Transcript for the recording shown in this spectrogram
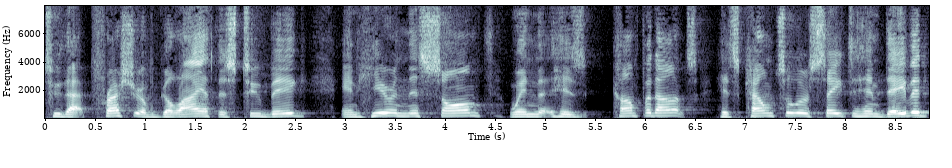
to that pressure of Goliath is too big. And here in this psalm, when his confidants, his counselors say to him, David,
